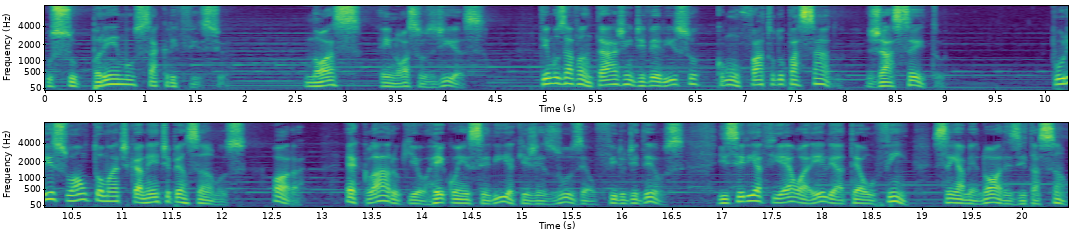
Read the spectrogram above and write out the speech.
o supremo sacrifício. Nós, em nossos dias, temos a vantagem de ver isso como um fato do passado, já aceito por isso, automaticamente pensamos: ora, é claro que eu reconheceria que Jesus é o Filho de Deus e seria fiel a Ele até o fim, sem a menor hesitação.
